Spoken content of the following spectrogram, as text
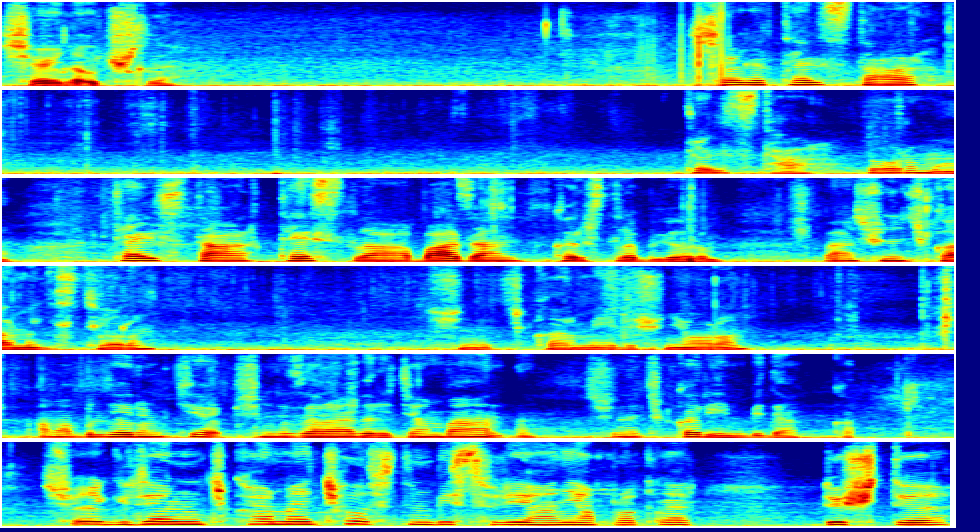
Şöyle uçlu. Şöyle Telstar. Telstar. Doğru mu? Telstar, Tesla bazen karıştırabiliyorum. Ben şunu çıkarmak istiyorum. Şunu çıkarmayı düşünüyorum. Ama biliyorum ki şimdi zarar vereceğim. Ben şunu çıkarayım bir dakika. Şöyle güzelini çıkarmaya çalıştım. Bir sürü yani yapraklar düştü.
